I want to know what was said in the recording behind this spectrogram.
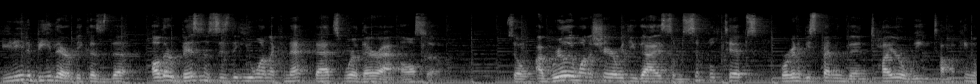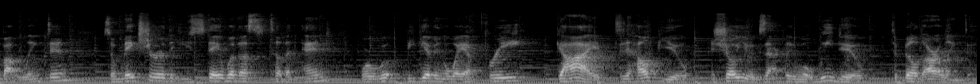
You need to be there because the other businesses that you want to connect, that's where they're at also. So I really want to share with you guys some simple tips. We're going to be spending the entire week talking about LinkedIn. So make sure that you stay with us till the end where we'll be giving away a free guide to help you and show you exactly what we do to build our LinkedIn.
